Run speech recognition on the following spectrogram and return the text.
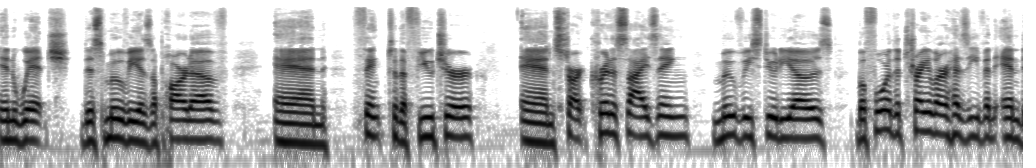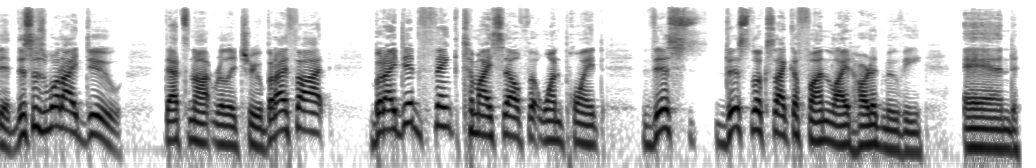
in which this movie is a part of, and think to the future and start criticizing movie studios before the trailer has even ended. This is what I do. That's not really true, but I thought but I did think to myself at one point, this this looks like a fun, lighthearted movie, and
